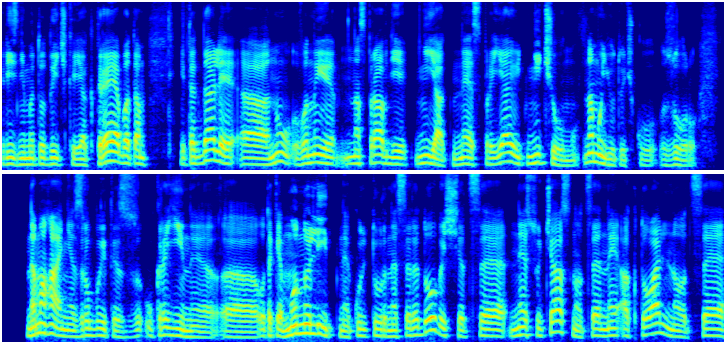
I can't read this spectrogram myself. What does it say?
різні методички, як треба там і так далі. Ну, вони насправді ніяк не сприяють нічому, на мою точку зору. Намагання зробити з України е, отаке монолітне культурне середовище це не сучасно, це не актуально, це,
